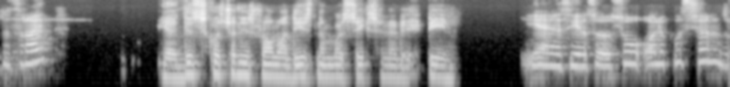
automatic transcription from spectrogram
That's right. Yeah, this question is from hadith number six hundred eighteen. Yes, yes. So, so all questions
